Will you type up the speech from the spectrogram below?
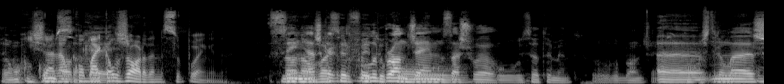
É um recomeçar. E já não com okay. Michael Jordan, suponho. Né? Sim, não, não, acho que é o LeBron James, acho eu. O, exatamente, o LeBron James. Uh, mas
